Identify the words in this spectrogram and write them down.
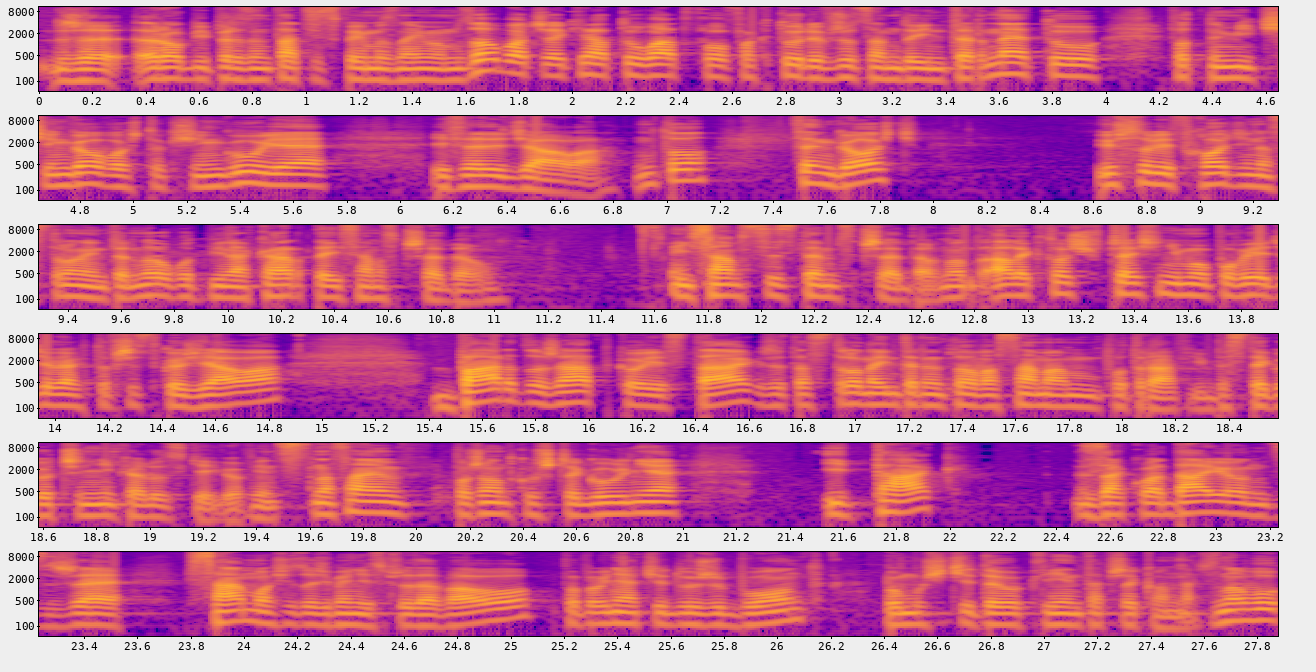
że robi prezentację swojemu znajomym, zobacz jak ja tu łatwo faktury wrzucam do internetu, potem mi księgowość to księguje i wtedy działa. No to ten gość już sobie wchodzi na stronę internetową, podpina kartę i sam sprzedał. I sam system sprzedał. No, ale ktoś wcześniej mu powiedział, jak to wszystko działa. Bardzo rzadko jest tak, że ta strona internetowa sama mu potrafi, bez tego czynnika ludzkiego. Więc na samym początku szczególnie i tak, zakładając, że samo się coś będzie sprzedawało, popełniacie duży błąd, bo musicie tego klienta przekonać. Znowu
